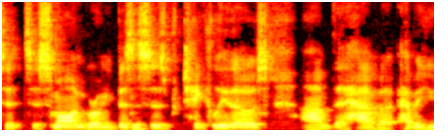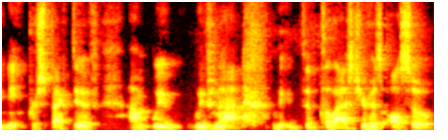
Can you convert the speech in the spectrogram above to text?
to, to small and growing businesses, particularly those um, that have a, have a unique perspective. Um, we, we've not, we, the, the, last year has also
